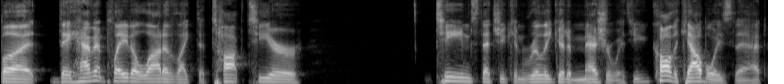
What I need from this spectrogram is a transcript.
but they haven't played a lot of like the top tier teams that you can really good a measure with. You can call the Cowboys that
